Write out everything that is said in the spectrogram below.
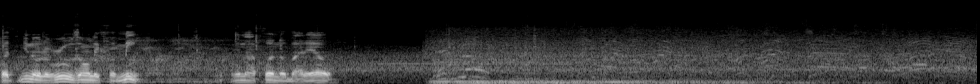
But you know the rules only for me. They're not for nobody else. Ball carried by number 20.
